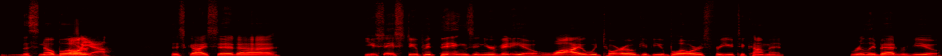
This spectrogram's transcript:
the snowblower. Oh yeah. This guy said, uh, "You say stupid things in your video. Why would Toro give you blowers for you to comment? Really bad review."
